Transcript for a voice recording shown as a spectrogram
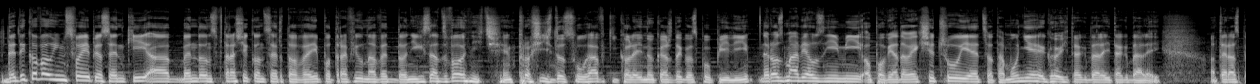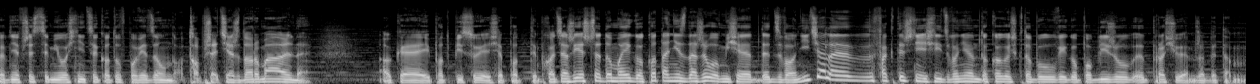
Dedykował im swoje piosenki, a będąc w trasie koncertowej potrafił nawet do nich zadzwonić, prosić do słuchawki kolejno każdego z pupili, rozmawiał z nimi, opowiadał jak się czuje, co tam u niego i tak A teraz pewnie wszyscy miłośnicy kotów powiedzą, no to przecież normalne. Okej, okay, podpisuję się pod tym. Chociaż jeszcze do mojego kota nie zdarzyło mi się dzwonić, ale faktycznie jeśli dzwoniłem do kogoś, kto był w jego pobliżu, prosiłem, żeby tam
